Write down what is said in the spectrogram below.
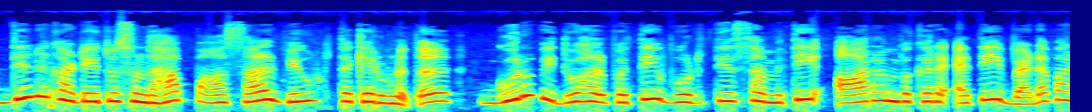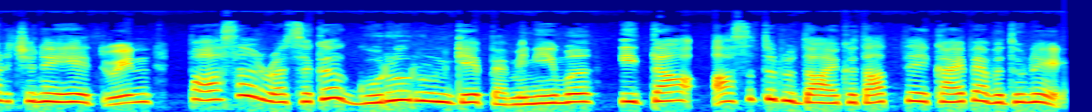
අධ්‍යයන කටයුතු සඳහා පාසල් විවෘත කෙරුණද? ගුරු විදුහල්පති වෘත්තීය සමිති ආරම්භ කර ඇති වැඩවර්ජනය හේතුවෙන් පාසල් රැසක ගුරුරුන්ගේ පැමිණීම ඉතා අසතුටුදායක තත්ත්වයකයි පැවතුනේ.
